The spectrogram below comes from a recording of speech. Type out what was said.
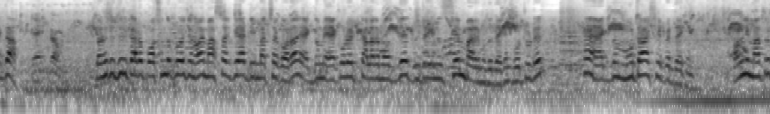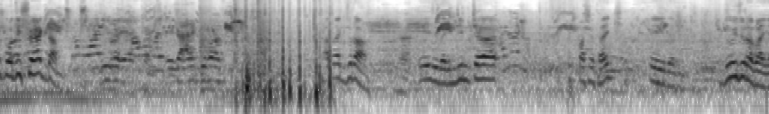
একদম? একদম। দর্শক যদি কারও পছন্দ প্রয়োজন হয় মাস্টার পেয়ার ডিম বাচ্চা করা একদম অ্যাকোরেট কালারের মধ্যে দুইটা কিন্তু সেম বারের মধ্যে দেখেন বোটুটের হ্যাঁ একদম মোটা শেপের দেখেন। অনলি মাত্র পঁচিশশো জোড়া আছে আরও এক জোড়া? হ্যাঁ। এই যে দেখেন ডিমটা পাশে থাক। এই দেখেন দুই জোড়া ভাই।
